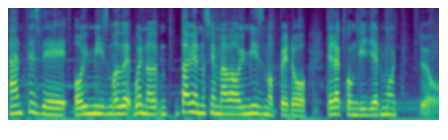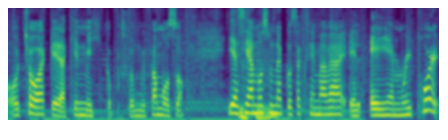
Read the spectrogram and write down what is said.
antes de hoy mismo, de- bueno, todavía no se llamaba hoy mismo, pero era con Guillermo Ochoa, que aquí en México pues fue muy famoso, y hacíamos una cosa que se llamaba el AM Report,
